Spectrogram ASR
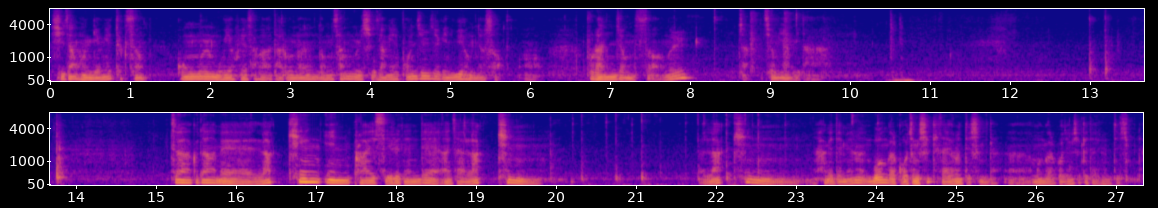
시장 환경의 특성, 곡물 무역 회사가 다루는 농산물 시장의 본질적인 위험 요소, 어, 불안정성을 자, 정의합니다. 자, 그 다음에 locking in price 이래 되는데, 아, 자, locking, 하게 되면은 무언가를 고정시키다 이런 뜻입니다. 어, 뭔가를 고정시키다 이런 뜻입니다.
